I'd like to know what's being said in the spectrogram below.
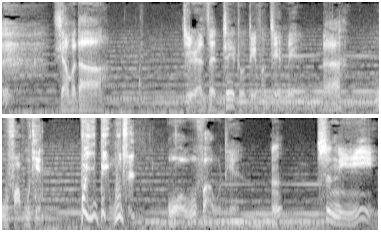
想不到，居然在这种地方见面啊！无法无天，卑鄙无耻！我无法无天，嗯，是你，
